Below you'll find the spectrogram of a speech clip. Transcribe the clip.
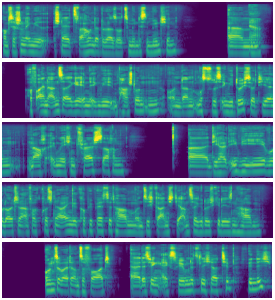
kommst ja schon irgendwie schnell 200 oder so, zumindest in München. Ähm, Ja. Auf eine Anzeige in irgendwie ein paar Stunden und dann musst du das irgendwie durchsortieren nach irgendwelchen Trash-Sachen, äh, die halt irgendwie eh, wo Leute dann einfach kurz schnell reingekopy-pastet haben und sich gar nicht die Anzeige durchgelesen haben und so weiter und so fort. Äh, deswegen extrem nützlicher Tipp, finde ich.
